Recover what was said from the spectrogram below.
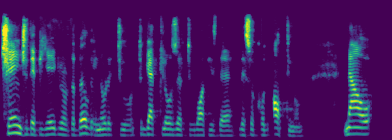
change the behavior of the building in order to, to get closer to what is the, the so-called optimum. Now,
